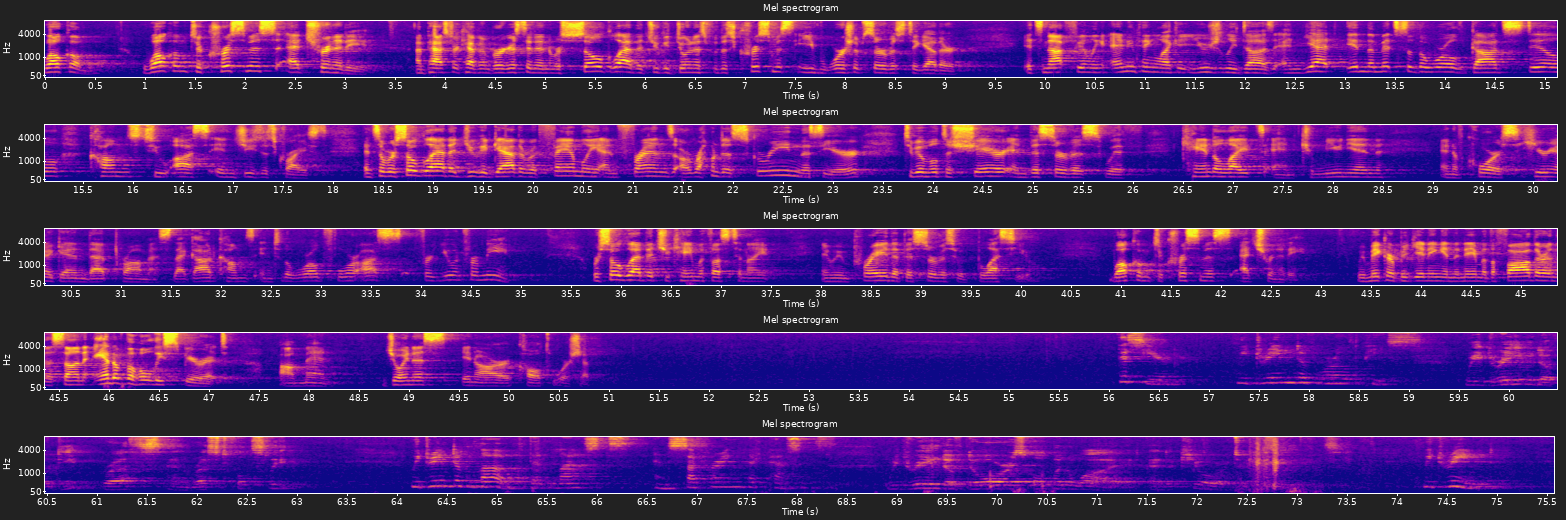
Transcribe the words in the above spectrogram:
Welcome. Welcome to Christmas at Trinity. I'm Pastor Kevin Bergeson, and we're so glad that you could join us for this Christmas Eve worship service together. It's not feeling anything like it usually does, and yet, in the midst of the world, God still comes to us in Jesus Christ. And so we're so glad that you could gather with family and friends around a screen this year to be able to share in this service with candlelight and communion and of course, hearing again that promise that God comes into the world for us, for you and for me. We're so glad that you came with us tonight, and we pray that this service would bless you. Welcome to Christmas at Trinity. We make our beginning in the name of the Father, and the Son, and of the Holy Spirit. Amen. Join us in our call to worship. This year, we dreamed of world peace. We dreamed of deep breaths and restful sleep. We dreamed of love that lasts and suffering that passes. We dreamed of doors open wide and a cure to disease. We dreamed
